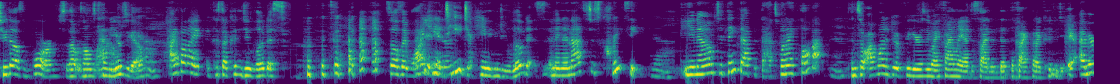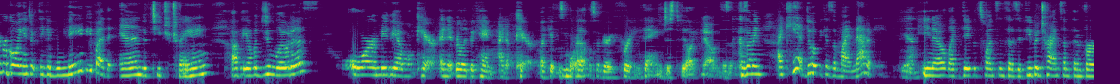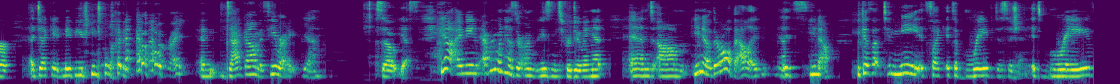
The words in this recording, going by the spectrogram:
2004, so that was almost 20 years ago. Yeah. I thought I because I couldn't do Lotus. so I was like, well, I I can't you. teach. I can't even do Lotus. I mean, and that's just crazy, Yeah. you know, to think that. But that's what I thought. Yeah. And so I wanted to do it for years. And anyway, finally, I decided that the fact that I couldn't do. I remember going into it thinking, well, maybe by the end of teacher training, I'll be able to do Lotus. Or maybe I won't care, and it really became I don't care. Like it was more that was a very freeing thing, just to be like, no, it doesn't. Because I mean, I can't do it because of my anatomy. Yeah. You know, like David Swenson says, if you've been trying something for a decade, maybe you need to let it go. right. and dadgum, is he right? Yeah. So, yes. Yeah, I mean, everyone has their own reasons for doing it. And, um, you know, they're all valid. Yeah. It's, you know, because uh, to me, it's like, it's a brave decision. It's brave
